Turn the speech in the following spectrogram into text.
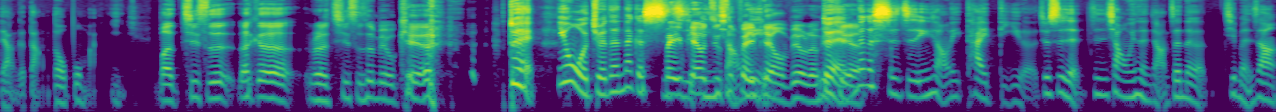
两个党都不满意。不，其实那个人其实是没有 care，对，因为我觉得那个实废质票就是影响力，废票，没有人会对。那个实质影响力太低了。就是就是像温森讲，真的基本上，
